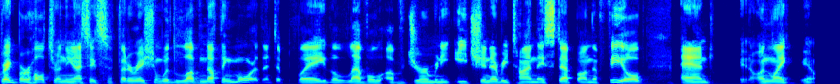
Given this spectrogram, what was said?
Gregg Berhalter and the United States Federation would love nothing more than to play the level of Germany each and every time they step on the field. And unlike you know,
